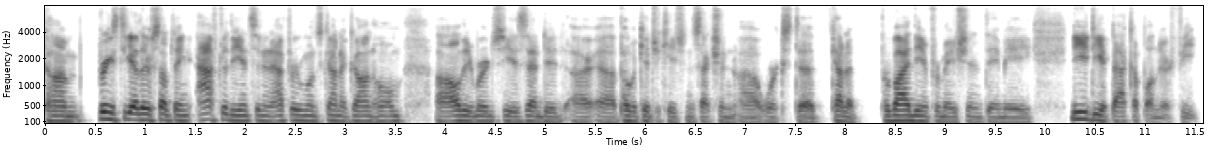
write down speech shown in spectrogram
come brings together something after the incident, after everyone's kind of gone home, uh, all the emergency has ended. Our uh, public education section uh, works to kind of provide the information they may need to get back up on their feet.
